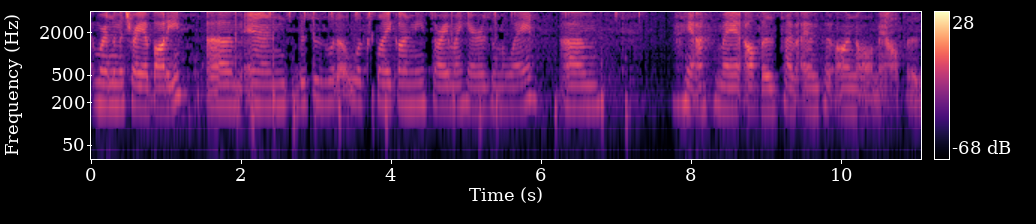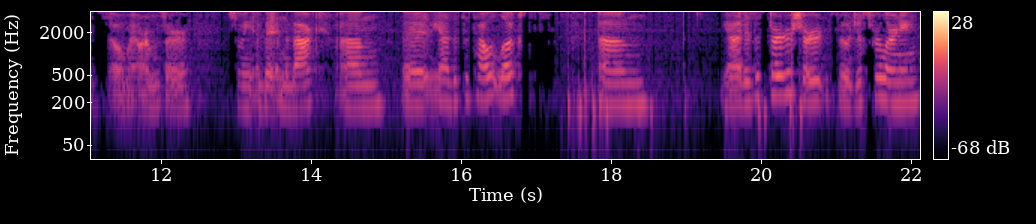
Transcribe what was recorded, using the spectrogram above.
I'm wearing the Maitreya body, um, and this is what it looks like on me. Sorry, my hair is in the way. Um, yeah, my alphas have, I haven't put on all of my alphas, so my arms are showing a bit in the back. Um, but yeah, this is how it looks. Um, yeah, it is a starter shirt, so just for learning.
